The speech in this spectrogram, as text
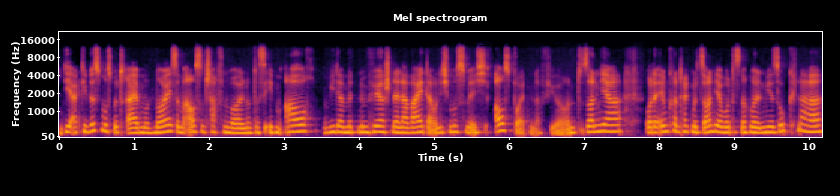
die Aktivismus betreiben und Neues im Außen schaffen wollen und das eben auch wieder mit einem höher, schneller, weiter und ich muss mich ausbeuten dafür. Und Sonja oder im Kontakt mit Sonja wurde es nochmal in mir so klar,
